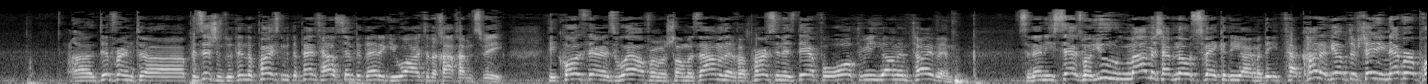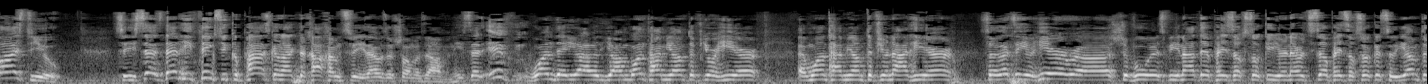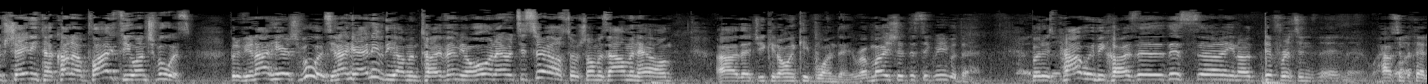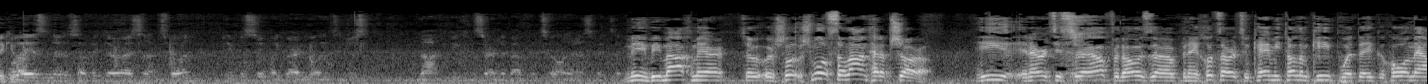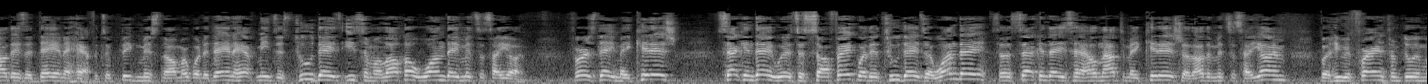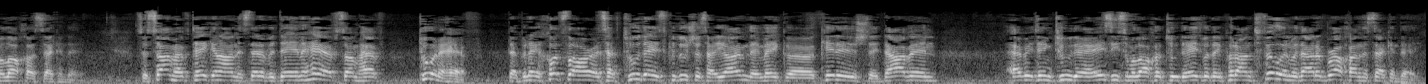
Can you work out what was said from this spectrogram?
uh, different uh, positions within the Paiskim. It depends how sympathetic you are to the Chacham Tzvi. He quotes there as well from Shlomo Zalman that if a person is there for all three Yomim Tovim, so then he says, well, you mamish have no sveik of the Yom. The Takan of Yom Tov Sheni never applies to you. So he says, then he thinks you could pass like the Chacham Tzvi. That was a Shlomo Zalman. He said, if one day, Yom, one time Yom Tov you're here, and one time Yom Tov you're not here. So let's say you're here uh, Shavuos, but you're not there Pesach Sukkah. You're in Eretz Yisrael Pesach Sukkah. So the Yom Tov Sheni Takana applies to you on Shavuos. But if you're not here Shavuos, you're not here any of the Yom Tovim. You're all in Eretz Yisrael. So Shlomo Zalman held uh, that you could only keep one day. Rav Moshe disagreed with that. but it's probably because of this, uh, you know, difference in, in uh, how sympathetic you are. Why isn't it a subject on? People seem like very willing to just not be concerned about the tefillin aspect of it. Me, be machmer. So uh, Shmuel Salant had a pshara he in Eretz Yisrael for those uh, bnei chutzaretz who came, he told them keep what they call nowadays a day and a half. It's a big misnomer. What a day and a half means is two days isa malacha, one day mitzvah hayom. First day make kiddush. Second day, where it's a suffix, whether two days or one day. So the second day is held not to make kiddush or the other mitzvahs hayom, but he refrained from doing malacha second day. So some have taken on instead of a day and a half, some have two and a half. That Bnei Chutz La'aretz have two days Kedushas Hayom, they make a Kiddush, they daven, everything two days, Yisra Malacha two days, but they put on tefillin without a bracha on the second day.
